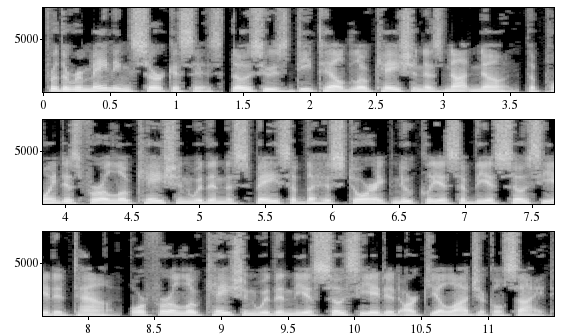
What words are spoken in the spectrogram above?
For the remaining circuses those whose detailed location is not known the point is for a location within the space of the historic nucleus of the associated town, or for a location within the associated archaeological site.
